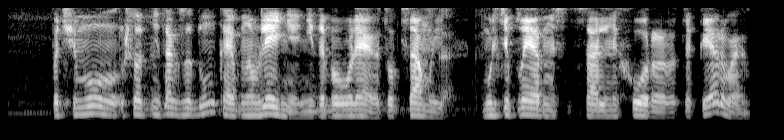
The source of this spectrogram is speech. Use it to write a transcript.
почему что-то не так с задумкой, обновления не добавляют. Тот самый Да. Мультиплеерный социальный хоррор, это первое.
